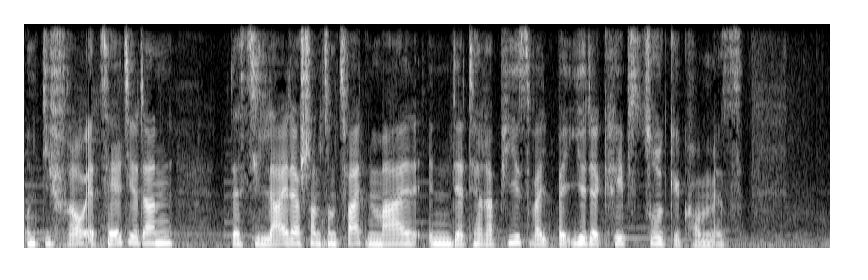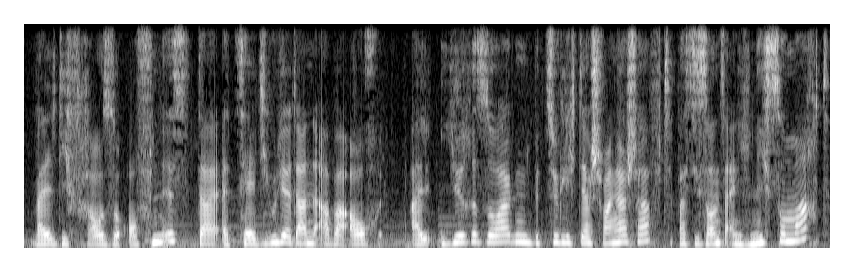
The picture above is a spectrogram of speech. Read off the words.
und die Frau erzählt ihr dann, dass sie leider schon zum zweiten Mal in der Therapie ist, weil bei ihr der Krebs zurückgekommen ist. Weil die Frau so offen ist, da erzählt Julia dann aber auch all ihre Sorgen bezüglich der Schwangerschaft, was sie sonst eigentlich nicht so macht.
